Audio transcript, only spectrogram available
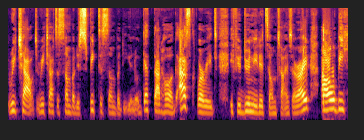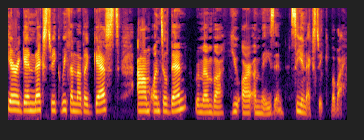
reach out, reach out to somebody, speak to somebody, you know, get that hug, ask for it if you do need it sometimes. All right. I'll be here again next week with another guest. Um, until then, remember, you are amazing. See you next week. Bye bye.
